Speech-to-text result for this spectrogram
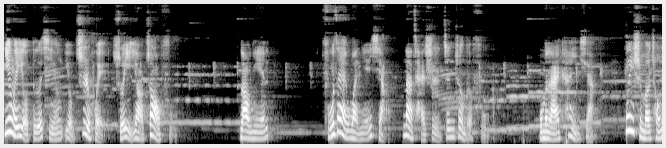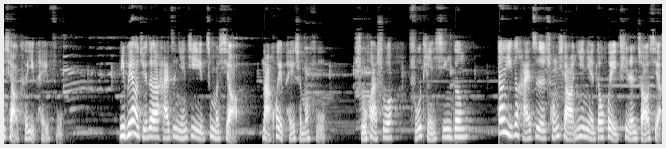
因为有德行有智慧，所以要造福。老年福在晚年享，那才是真正的福。我们来看一下，为什么从小可以培福？你不要觉得孩子年纪这么小，哪会培什么福？俗话说“福田心耕”，当一个孩子从小念念都会替人着想，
